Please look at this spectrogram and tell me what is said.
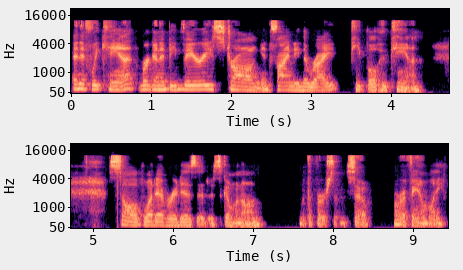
And if we can't, we're going to be very strong in finding the right people who can solve whatever it is that is going on with the person. So, or a family.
